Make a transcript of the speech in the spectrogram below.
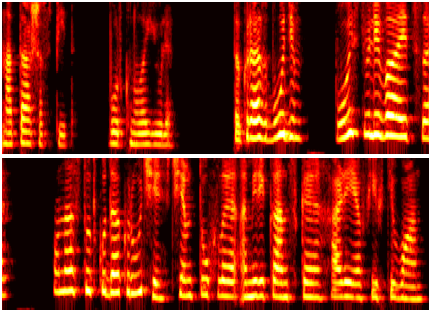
Наташа спит, буркнула Юля. Так разбудим. Пусть вливается. У нас тут куда круче, чем тухлая американская Area 51.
